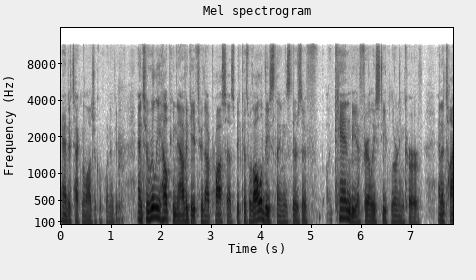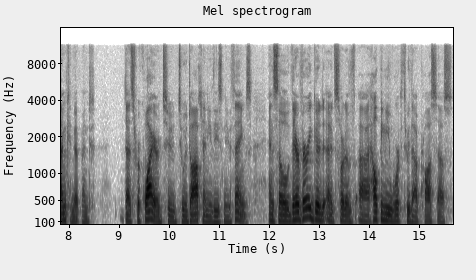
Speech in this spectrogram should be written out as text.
and a technological point of view. And to really help you navigate through that process, because with all of these things, there's a, can be a fairly steep learning curve and a time commitment that's required to, to adopt any of these new things. And so they're very good at sort of uh, helping you work through that process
